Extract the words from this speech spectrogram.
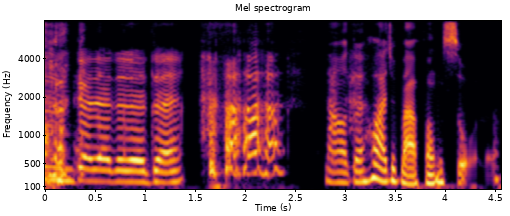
对对对对对，然后对，后来就把他封锁了，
